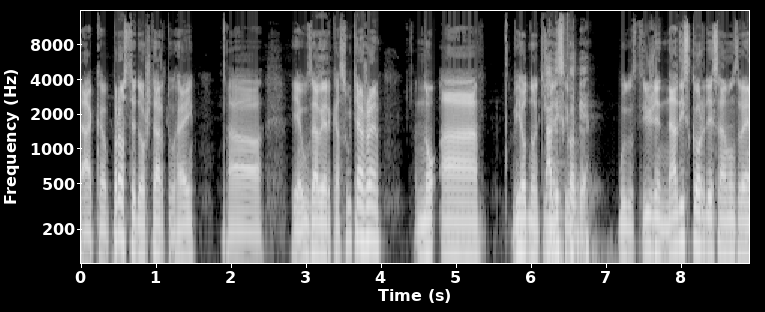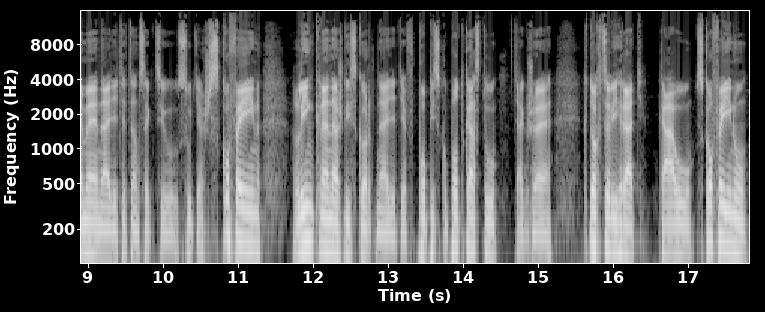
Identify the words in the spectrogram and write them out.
tak proste do štartu, hej, uh, je uzavierka súťaže, no a vyhodnotíme na Discorde. si budúci týždeň. Na Discorde samozrejme nájdete tam sekciu súťaž z kofeín, link na náš Discord nájdete v popisku podcastu, takže kto chce vyhrať kávu z kofeínu,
